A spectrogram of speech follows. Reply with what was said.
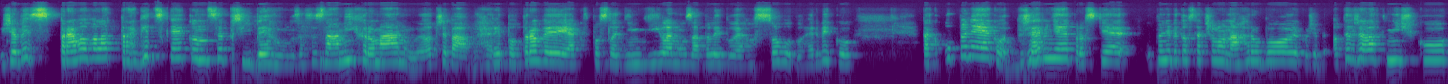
že by spravovala tragické konce příběhů, zase známých románů, jo? třeba Harry Potterovi, jak v posledním díle mu zabili tu jeho sovu, tu Hedviku, tak úplně jako dřevně, prostě úplně by to stačilo na hrubo, jako že by otevřela knížku uh,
